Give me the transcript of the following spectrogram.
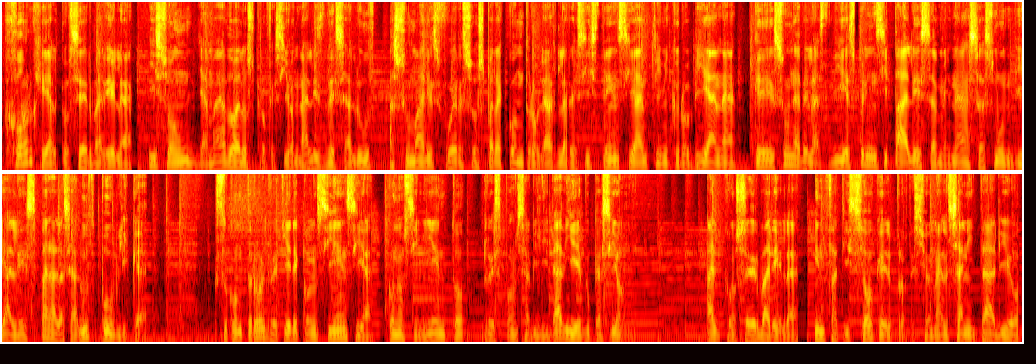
Jorge Alcocer Varela, hizo un llamado a los profesionales de salud a sumar esfuerzos para controlar la resistencia antimicrobiana, que es una de las 10 principales amenazas mundiales para la salud pública. Su control requiere conciencia, conocimiento, responsabilidad y educación. Alcocer Varela enfatizó que el profesional sanitario,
